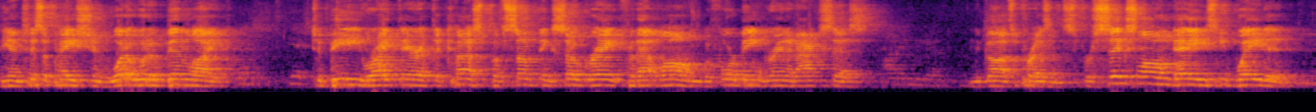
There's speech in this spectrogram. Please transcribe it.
the anticipation, what it would have been like to be right there at the cusp of something so great for that long before being granted access into God's presence. For six long days, he waited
